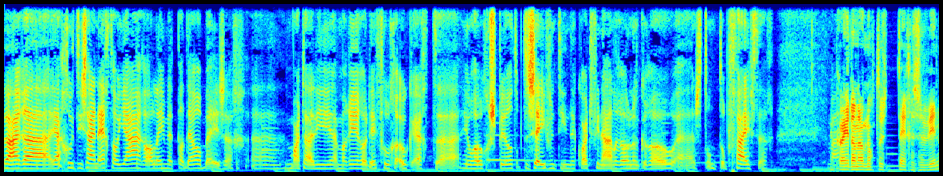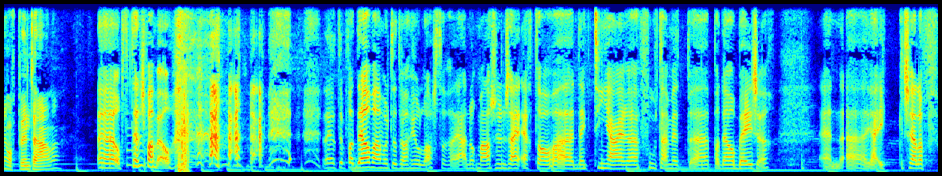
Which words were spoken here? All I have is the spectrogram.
Maar uh, ja, goed, die zijn echt al jaren alleen met padel bezig. Uh, Marta die, uh, Marrero die heeft vroeger ook echt heel hoog gespeeld. Op de 17e kwartfinale Roland Garros stond top 50. Maar... Kan je dan ook nog tegen ze winnen of punten halen? op de tennisbaan wel. op de padelbaan wordt het wel heel lastig. Ja, nogmaals, hun zijn echt al denk tien jaar fulltime met padel bezig. En ja, ik zelf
